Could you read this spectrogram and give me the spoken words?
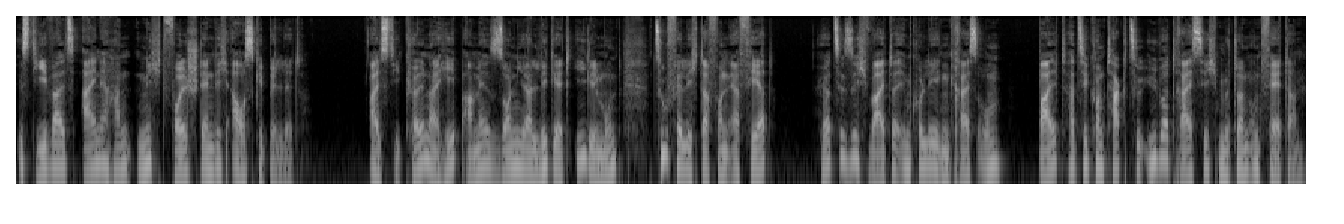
ist jeweils eine Hand nicht vollständig ausgebildet. Als die Kölner Hebamme Sonja Liggett-Igelmund zufällig davon erfährt, hört sie sich weiter im Kollegenkreis um. Bald hat sie Kontakt zu über 30 Müttern und Vätern.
